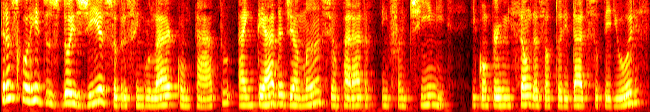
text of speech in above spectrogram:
Transcorridos dois dias sobre o singular contato, a enteada de Amâncio, amparada em Fantine e com permissão das autoridades superiores,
